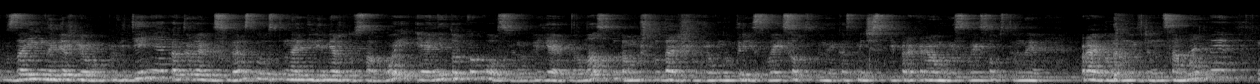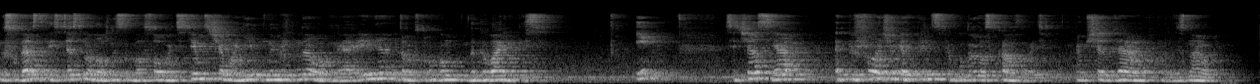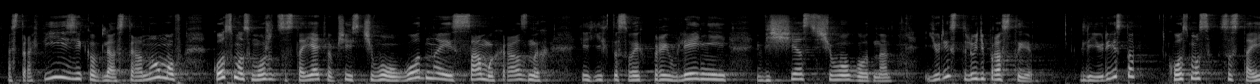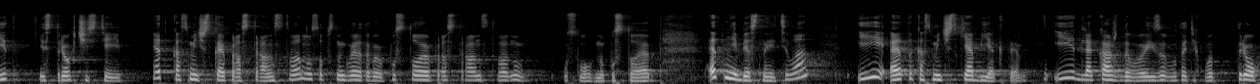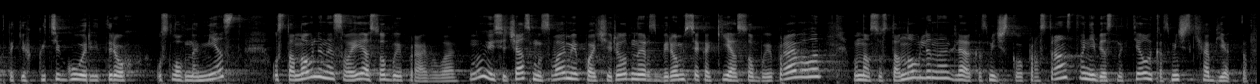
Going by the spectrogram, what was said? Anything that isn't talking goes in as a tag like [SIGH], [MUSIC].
взаимно вежливого поведения, которые государства установили между собой, и они только косвенно влияют на нас, потому что дальше уже внутри свои собственные космические программы и свои собственные правила внутринациональные, государства, естественно, должны согласовывать с тем, с чем они на международной арене друг с другом договорились. И сейчас я опишу, о чем я, в принципе, буду рассказывать. Вообще для, не знаю, астрофизиков, для астрономов космос может состоять вообще из чего угодно, из самых разных каких-то своих проявлений, веществ, чего угодно. Юристы — люди простые. Для юристов космос состоит из трех частей — это космическое пространство, ну, собственно говоря, такое пустое пространство, ну, условно пустое. Это небесные тела, и это космические объекты. И для каждого из вот этих вот трех таких категорий, трех условно мест установлены свои особые правила. Ну и сейчас мы с вами поочередно разберемся, какие особые правила у нас установлены для космического пространства, небесных тел и космических объектов.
